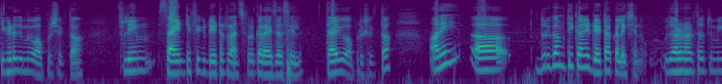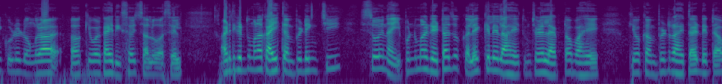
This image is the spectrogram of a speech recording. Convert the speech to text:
तिकडे तुम्ही वापरू शकता. फिल्म सायंटिफिक डेटा ट्रान्सफर करायचा असेल त्याही वापरू शकता. आणि दुर्गम ठिकाणी डेटा कलेक्शन. उदाहरणार्थ तुम्ही कुठे डोंगराळ किंवा काही रिसर्च चालू असेल आणि तिकडे तुम्हाला काही कम्प्युटिंगची सोय नाही पण तुम्हाला डेटा जो कलेक्ट केलेला आहे तुमच्याकडे लॅपटॉप आहे किंवा कम्प्युटर आहे त्या डेटा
